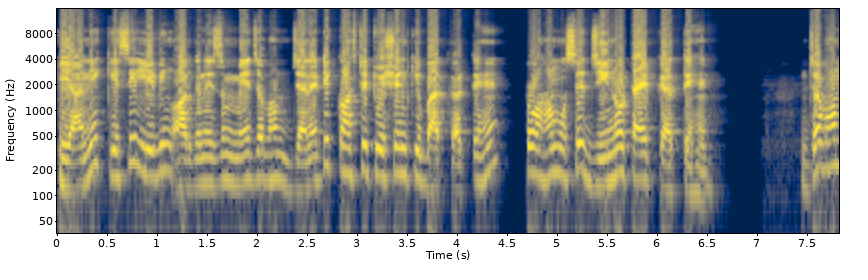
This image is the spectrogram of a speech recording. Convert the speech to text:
यानी किसी लिविंग ऑर्गेनिज्म में जब हम जेनेटिक कॉन्स्टिट्यूशन की बात करते हैं तो हम उसे जीनोटाइप कहते हैं। जब हम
